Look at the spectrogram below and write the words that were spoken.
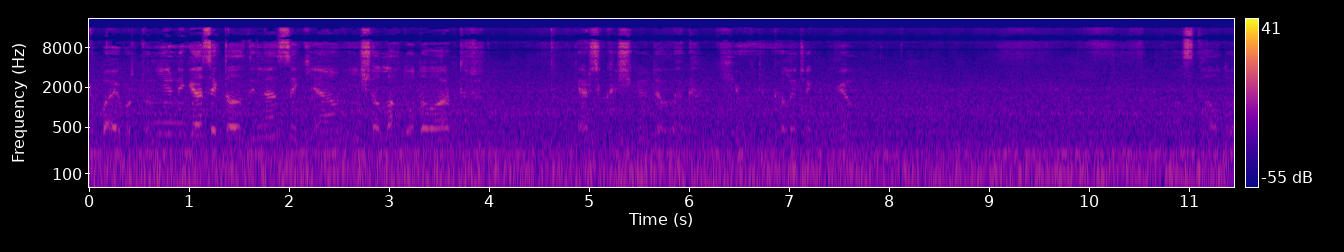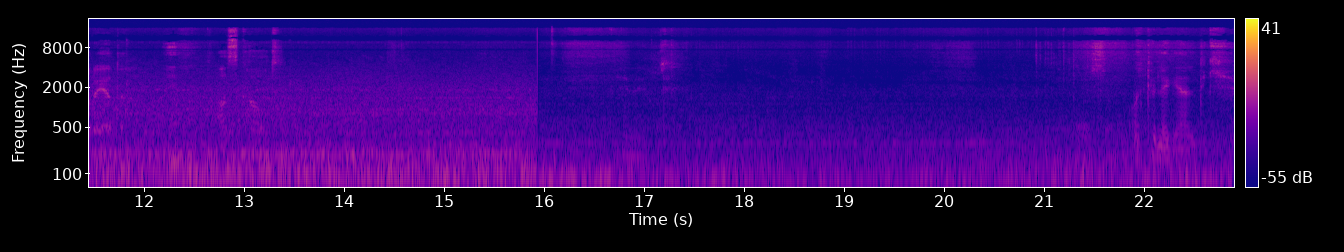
şu Gelsek de az dinlensek ya. İnşallah da o da vardır. Gerçi kış günü de var. Kim gidip kalacak bilmiyorum. Az kaldı oraya da. Az kaldı. Evet. Otele geldik.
